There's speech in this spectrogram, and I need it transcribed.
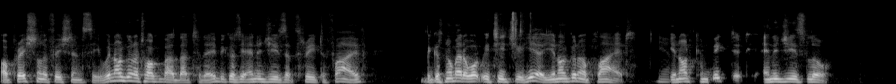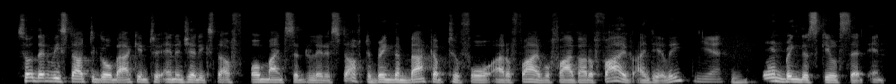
operational efficiency. We're not going to talk about that today because your energy is at three to five. Because no matter what we teach you here, you're not going to apply it. Yeah. You're not convicted. Energy is low. So then we start to go back into energetic stuff or mindset related stuff to bring them back up to four out of five or five out of five, ideally. Yeah. Then bring the skill set in.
